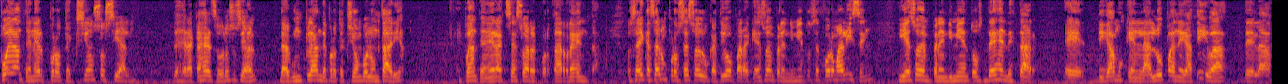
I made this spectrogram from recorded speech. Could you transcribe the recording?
puedan tener protección social desde la Caja del Seguro Social, de algún plan de protección voluntaria y puedan tener acceso a reportar renta. Entonces hay que hacer un proceso educativo para que esos emprendimientos se formalicen y esos emprendimientos dejen de estar, eh, digamos que en la lupa negativa de la,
